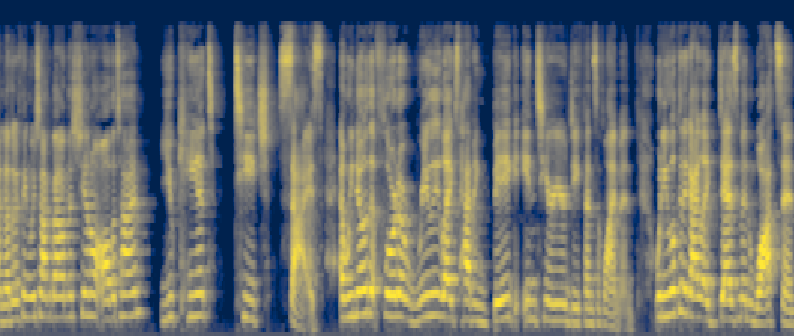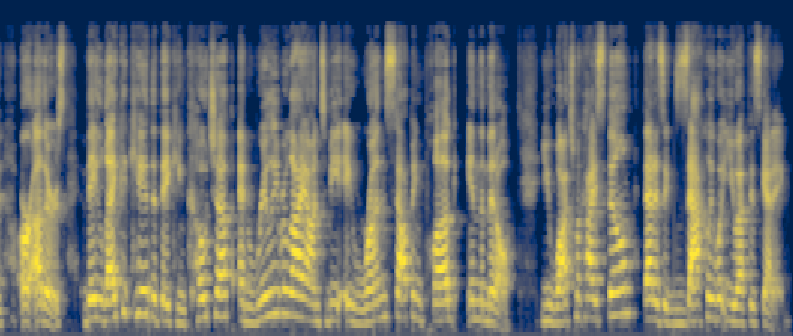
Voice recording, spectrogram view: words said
Another thing we talk about on this channel all the time you can't teach size. And we know that Florida really likes having big interior defensive linemen. When you look at a guy like Desmond Watson or others, they like a kid that they can coach up and really rely on to be a run stopping plug in the middle. You watch Michai's film, that is exactly what UF is getting.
